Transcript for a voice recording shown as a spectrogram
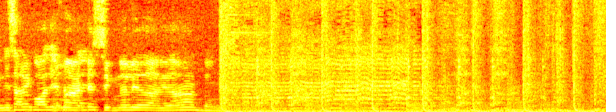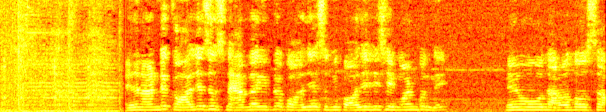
ఎన్నిసార్లు కాల్ చేసినా అంటే సిగ్నల్ లేదా అనేది అని అర్థం. ఏదైనా అంటే కాల్ చేసి స్నాప్ లాగా ఇప్పుడు కాల్ చేసి కాల్ చేసి ఏమంటుంది? నేను తర్వాత వస్తా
